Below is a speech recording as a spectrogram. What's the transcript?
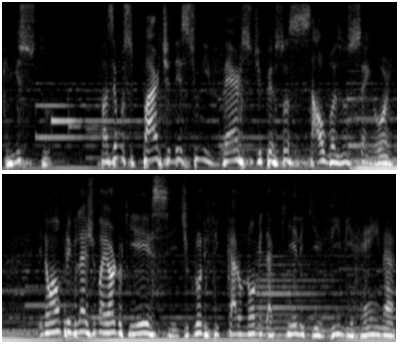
Cristo. Fazemos parte desse universo de pessoas salvas no Senhor. E não há um privilégio maior do que esse, de glorificar o nome daquele que vive e reina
